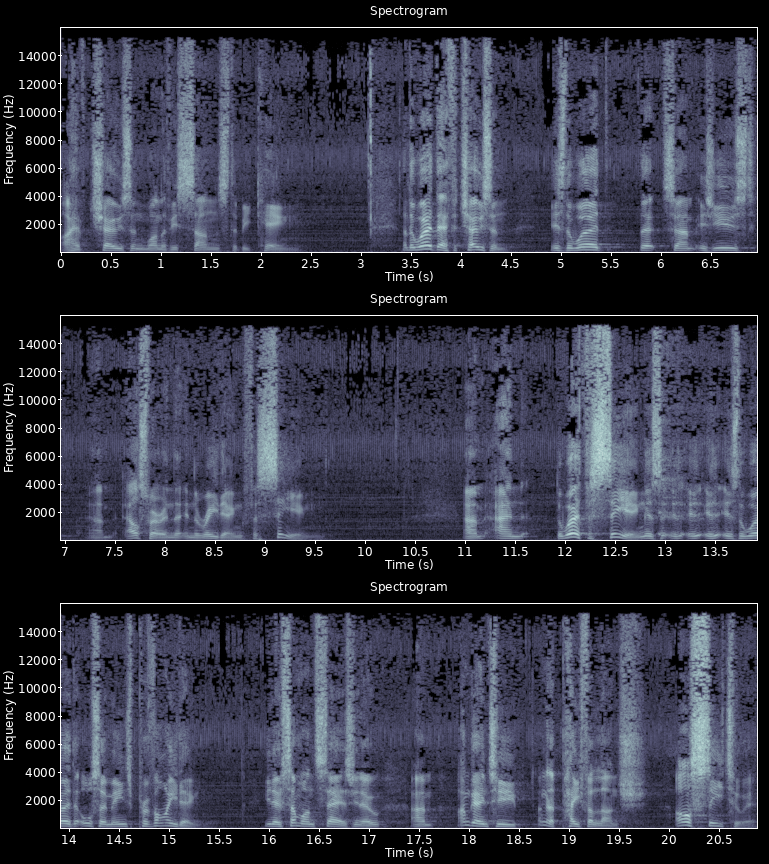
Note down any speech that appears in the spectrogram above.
I have chosen one of his sons to be king. And the word there for chosen is the word that um, is used um, elsewhere in the, in the reading for seeing. Um, and the word for seeing is, is, is, the word that also means providing. You know, someone says, you know, um, I'm, going to, I'm going to pay for lunch. I'll see to it. it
